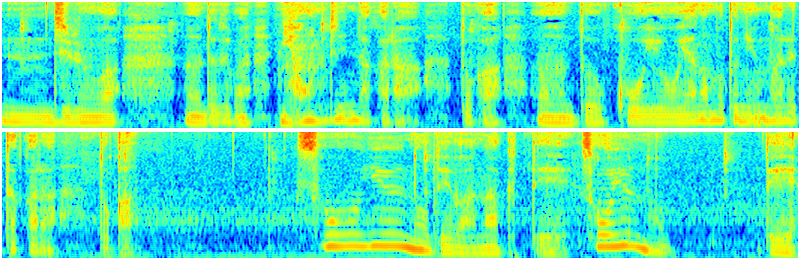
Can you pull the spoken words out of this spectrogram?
うん、自分は、うん、例えば日本人だからとか、うんと、こういう親のもとに生まれたからとか。そういうのではなくてそういうので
